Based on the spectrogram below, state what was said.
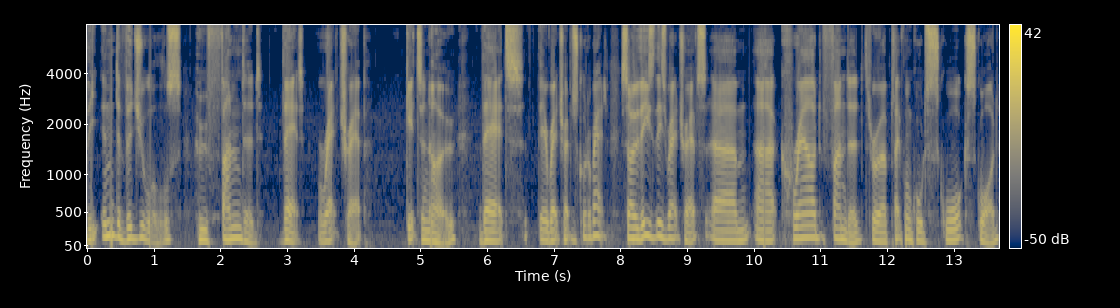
the individuals who funded that rat trap get to know that their rat trap just caught a rat. So these these rat traps um, are crowd funded through a platform called Squawk Squad.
